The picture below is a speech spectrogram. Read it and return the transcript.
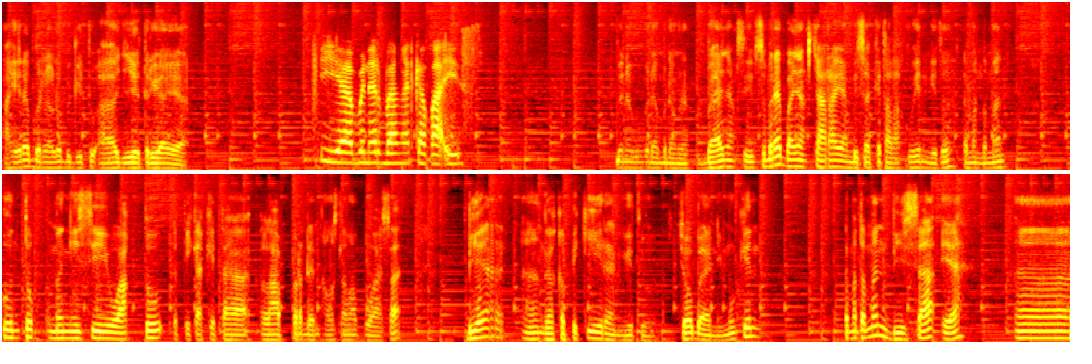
akhirnya berlalu begitu aja ya Tria ya. Iya bener banget kak Faiz. benar benar benar benar. banyak sih sebenarnya banyak cara yang bisa kita lakuin gitu teman-teman untuk mengisi waktu ketika kita lapar dan haus selama puasa biar eh, nggak kepikiran gitu coba nih mungkin teman-teman bisa ya eh,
